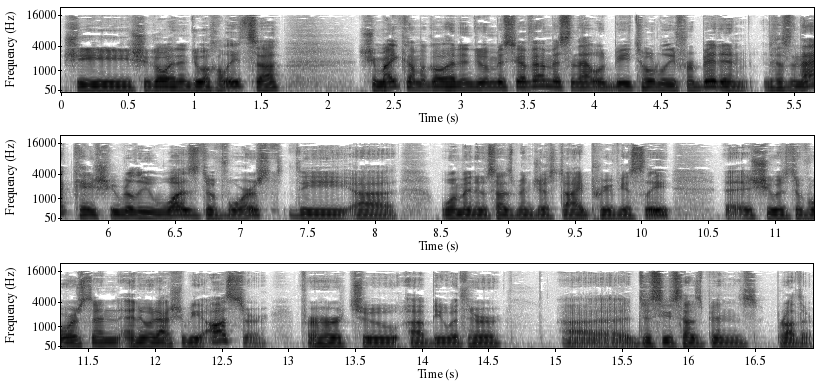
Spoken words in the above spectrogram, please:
she should go ahead and do a chalitza, she might come and go ahead and do a misyavemis, and that would be totally forbidden because in that case she really was divorced. The uh, woman whose husband just died previously, uh, she was divorced, and, and it would actually be usher for her to uh, be with her uh, deceased husband's brother.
